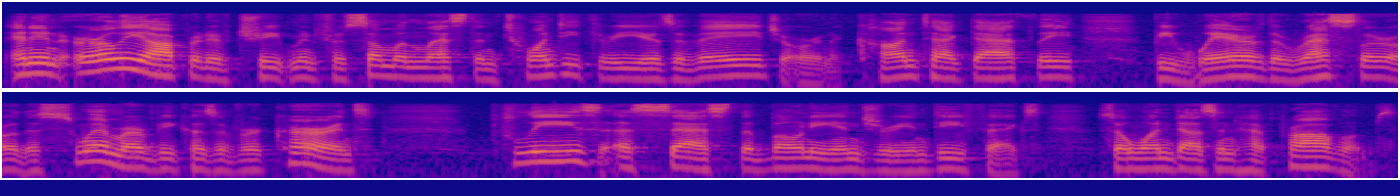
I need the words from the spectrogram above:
And in early operative treatment for someone less than 23 years of age or in a contact athlete, beware of the wrestler or the swimmer because of recurrence. Please assess the bony injury and defects so one doesn't have problems.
